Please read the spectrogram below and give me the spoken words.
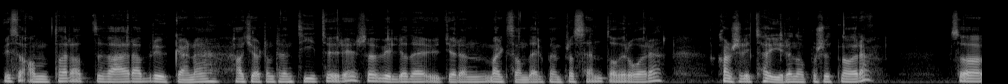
Hvis vi antar at hver av brukerne har kjørt omtrent ti turer, så vil jo det utgjøre en markedsandel på en prosent over året. Kanskje litt høyere nå på slutten av året. Så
